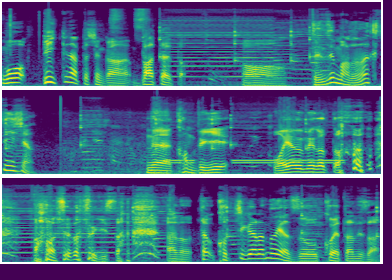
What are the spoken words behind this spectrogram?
もうビッてなった瞬間バッてやった。ああ全然まだなくていいじゃん。ねえ完璧わや埋めがった 合わせた時さあの多分こっち側のやつをこうやったんでさ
